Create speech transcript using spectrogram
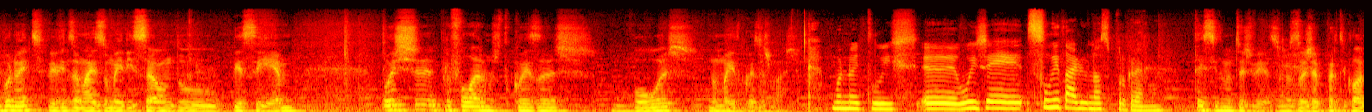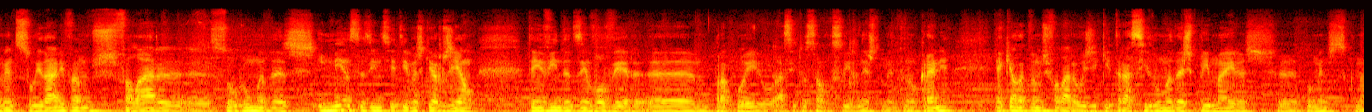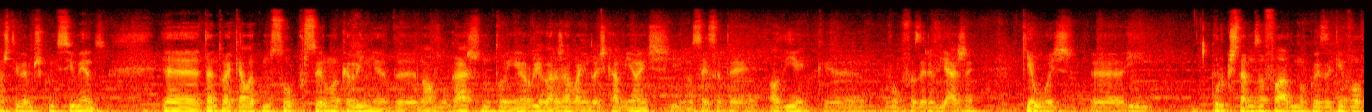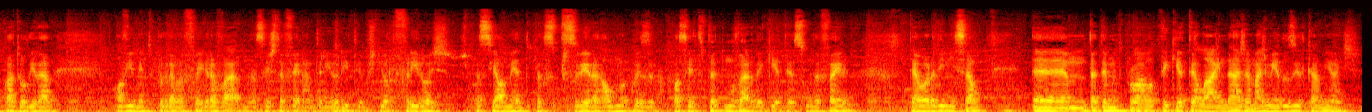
Boa noite, bem-vindos a mais uma edição do PCM. Hoje, para falarmos de coisas boas no meio de coisas más. Boa noite, Luís. Uh, hoje é solidário o nosso programa. Tem sido muitas vezes, mas hoje é particularmente solidário e vamos falar uh, sobre uma das imensas iniciativas que a região tem vindo a desenvolver uh, para apoio à situação que se vive neste momento na Ucrânia. Aquela que vamos falar hoje aqui terá sido uma das primeiras, pelo menos que nós tivemos conhecimento, Uh, tanto é que ela começou por ser uma carrinha de nove lugares, não estou em erro, e agora já vai em dois caminhões, e não sei se até ao dia em que vão fazer a viagem, que é hoje. Uh, e porque estamos a falar de uma coisa que envolve com a atualidade, obviamente o programa foi gravado na sexta-feira anterior e temos que o referir hoje, especialmente para se perceber alguma coisa que possa, entretanto, mudar daqui até segunda-feira, até a hora de emissão. Uh, portanto, é muito provável que daqui até lá ainda haja mais meia dúzia de caminhões.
